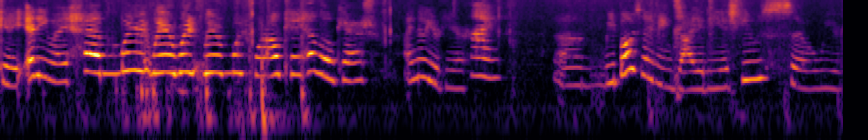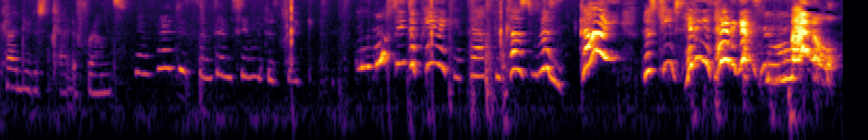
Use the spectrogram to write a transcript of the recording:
Okay. Anyway, um, where, where, where, where, which one? Okay. Hello, Cash. I know you're here. Hi. Um, we both have anxiety issues, so we are kind of just kind of friends. Yeah, I just sometimes seem just like, well, mostly a panic attack because this guy just keeps hitting his head against metal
